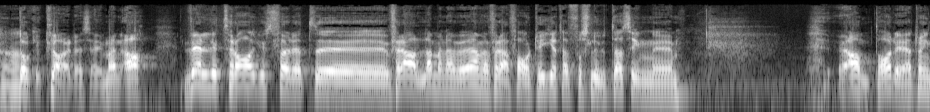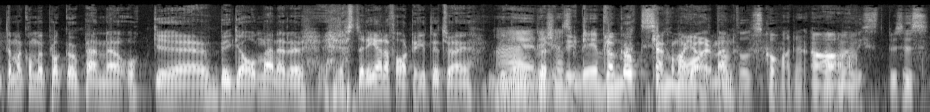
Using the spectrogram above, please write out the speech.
Ja. dock klarade sig. Men ja, väldigt tragiskt för, ett, eh, för alla men även för det här fartyget att få sluta sin eh, jag antar det. Jag tror inte man kommer plocka upp henne och eh, bygga om henne eller restaurera fartyget. Det tror jag blir Nej, det känns som dyrt. det är Plocka upp kanske man gör, maximalt men... antal skador. Ja, Ja. men visst, precis.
